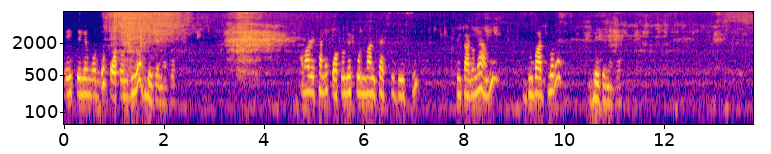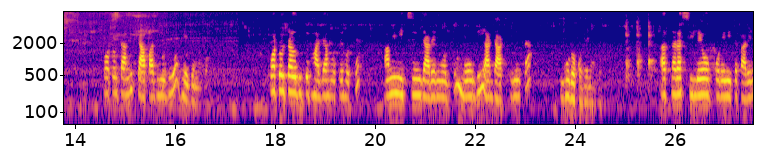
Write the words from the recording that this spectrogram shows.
এই তেলের মধ্যে পটলগুলো ভেজে নেব। আমার এখানে পটলের পরিমাণটা একটু বেশি, সেই কারণে আমি দুবার ধরে ভেজে নেব। পটলটা আমি চাপা দিয়ে দিয়ে ভেজে নেব। পটলটা ওদিকে ভাজা হতে হতে আমি মিক্সিং জারের মধ্যে মৌরি আর দারচিনিটা গুঁড়ো করে নেব। আপনারা শিলেও করে নিতে পারেন,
